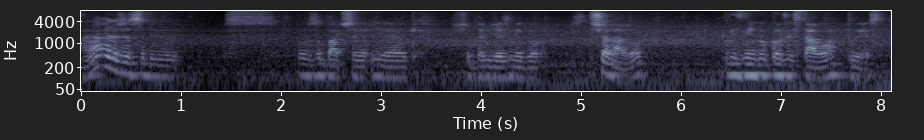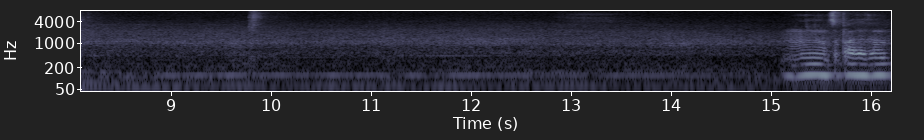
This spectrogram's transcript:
A nawet, że sobie s- zobaczę, jak się będzie z niego strzelało, z niego korzystało. Tu jest. No, co prawda ten,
